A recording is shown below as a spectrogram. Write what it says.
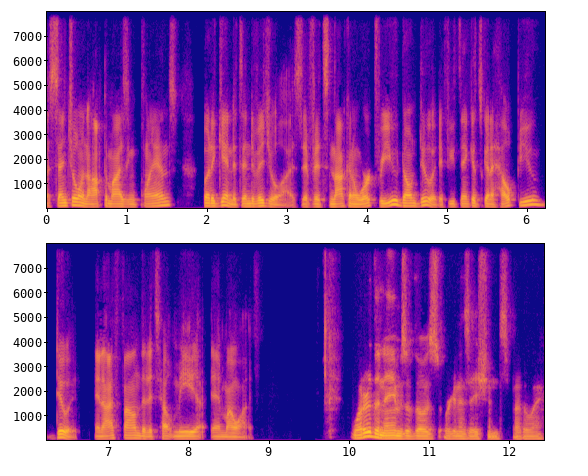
essential in optimizing plans, but again, it's individualized. If it's not going to work for you, don't do it. If you think it's going to help you, do it. And I found that it's helped me and my wife. What are the names of those organizations, by the way?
